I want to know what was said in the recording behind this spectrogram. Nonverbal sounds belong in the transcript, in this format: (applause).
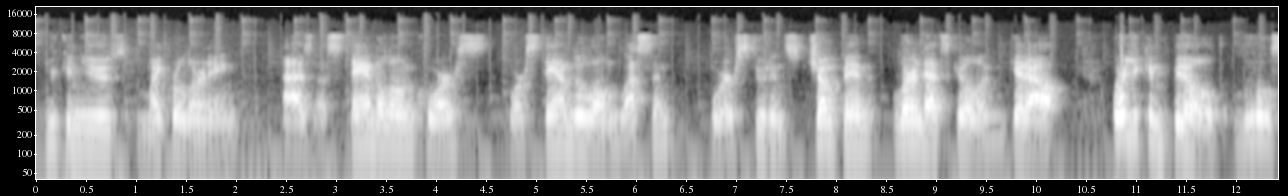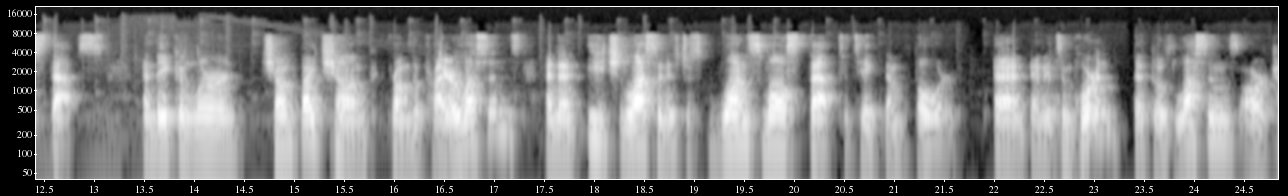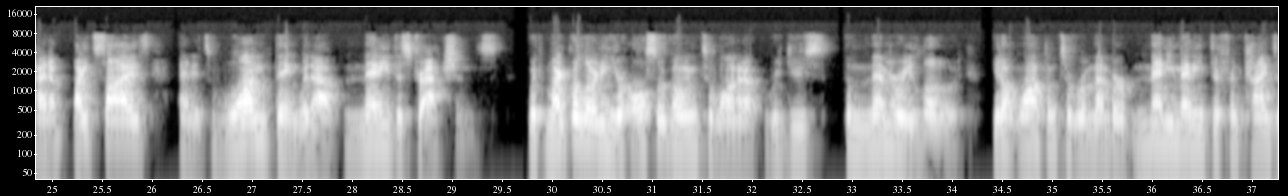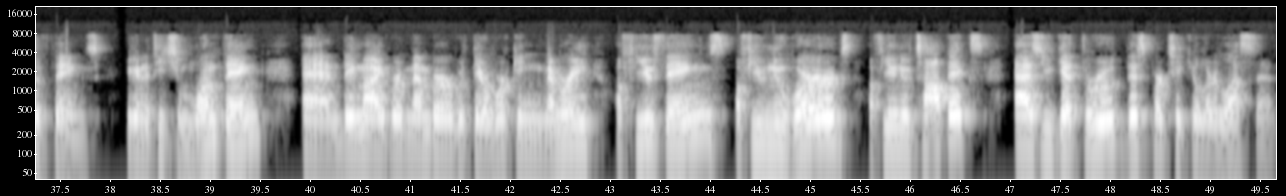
You can use micro learning as a standalone course or standalone lesson where students jump in, learn that skill, and get out. Or you can build little steps and they can learn chunk by chunk from the prior lessons. And then each lesson is just one small step to take them forward. And, and it's important that those lessons are kind of bite sized and it's one thing without many distractions. With microlearning, you're also going to want to reduce the memory load. You don't want them to remember many, many different kinds of things. You're going to teach them one thing, and they might remember with their working memory a few things, a few new words, a few new topics as you get through this particular lesson.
